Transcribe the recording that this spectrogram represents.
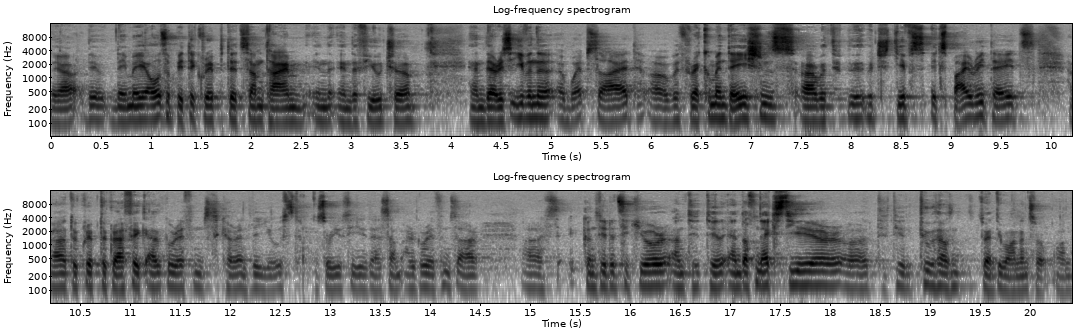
they, are, they, they may also be decrypted sometime in the, in the future. And there is even a, a website uh, with recommendations uh, with, which gives expiry dates uh, to cryptographic algorithms currently used. So you see that some algorithms are uh, considered secure until end of next year, or till 2021, and so on.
